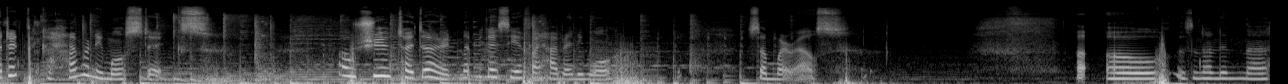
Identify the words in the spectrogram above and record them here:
I don't think I have any more sticks. Oh shoot, I don't. Let me go see if I have any more. Somewhere else. Uh-oh, there's none in there.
